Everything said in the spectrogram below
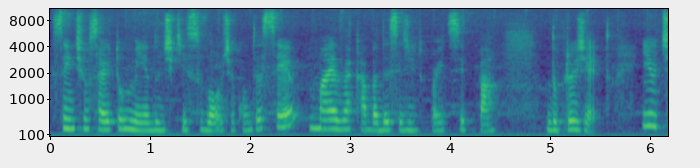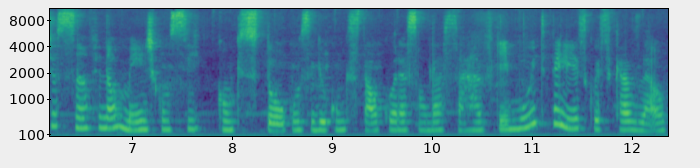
sente um certo medo de que isso volte a acontecer, mas acaba decidindo participar do projeto. E o tio Sam finalmente conquistou, conseguiu conquistar o coração da Sarah. Fiquei muito feliz com esse casal,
